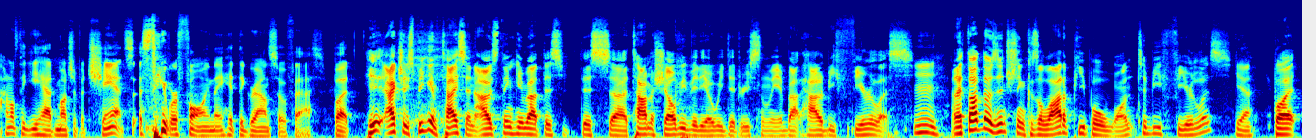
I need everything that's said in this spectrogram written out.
I don't think he had much of a chance as they were falling. They hit the ground so fast. But He actually speaking of Tyson, I was thinking about this this uh, Thomas Shelby video we did recently about how to be fearless, Hmm. and I thought that was interesting because a lot of people want to be fearless, yeah. but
